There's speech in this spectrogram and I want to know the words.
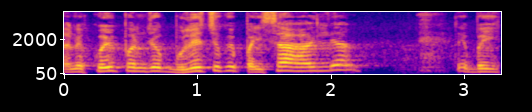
અને કોઈ પણ જો ભૂલે ચૂકે પૈસા આવી લે તે ભાઈ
